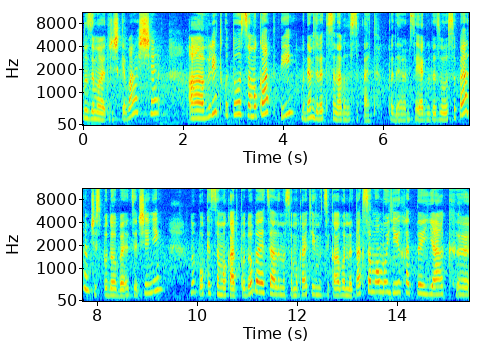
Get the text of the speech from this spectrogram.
Ну, зимою трішки важче. А влітку то самокат і будемо дивитися на велосипед. Подивимося, як буде з велосипедом, чи сподобається, чи ні. Ну, поки самокат подобається, але на самокаті йому цікаво не так самому їхати, як е,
